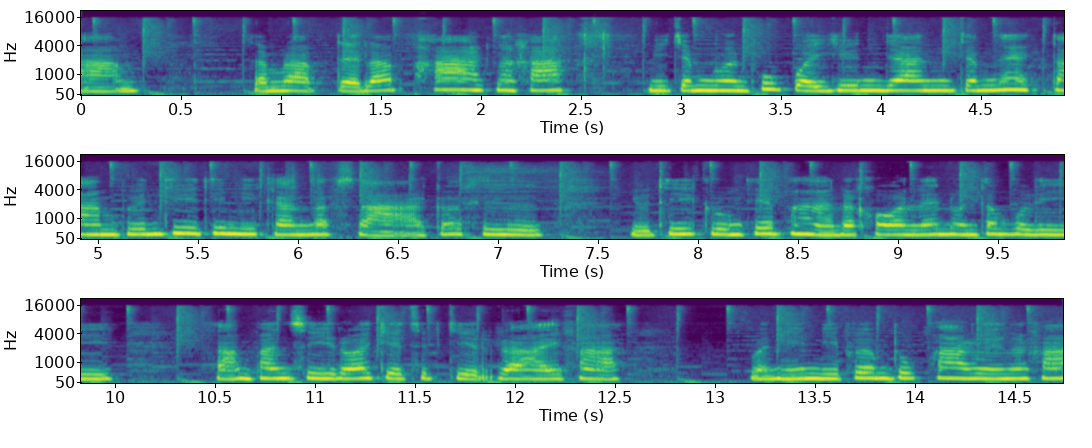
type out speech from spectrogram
0.43 สำหรับแต่ละภาคนะคะ มีจำนวนผู้ป่วยยืนยันจำแนกตามพื้นที่ที่มีการรักษาก็คือ อยู่ที่กรุงเทพมหานครและนนทบุรี 3,477 รายค่ะ วันนี้มีเพิ่มทุกภาคเลยนะคะ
